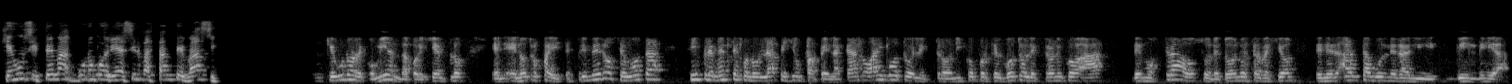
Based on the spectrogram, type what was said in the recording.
que es un sistema, uno podría decir, bastante básico que uno recomienda, por ejemplo, en, en, otros países. Primero, se vota simplemente con un lápiz y un papel. Acá no hay voto electrónico porque el voto electrónico ha demostrado, sobre todo en nuestra región, tener alta vulnerabilidad.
